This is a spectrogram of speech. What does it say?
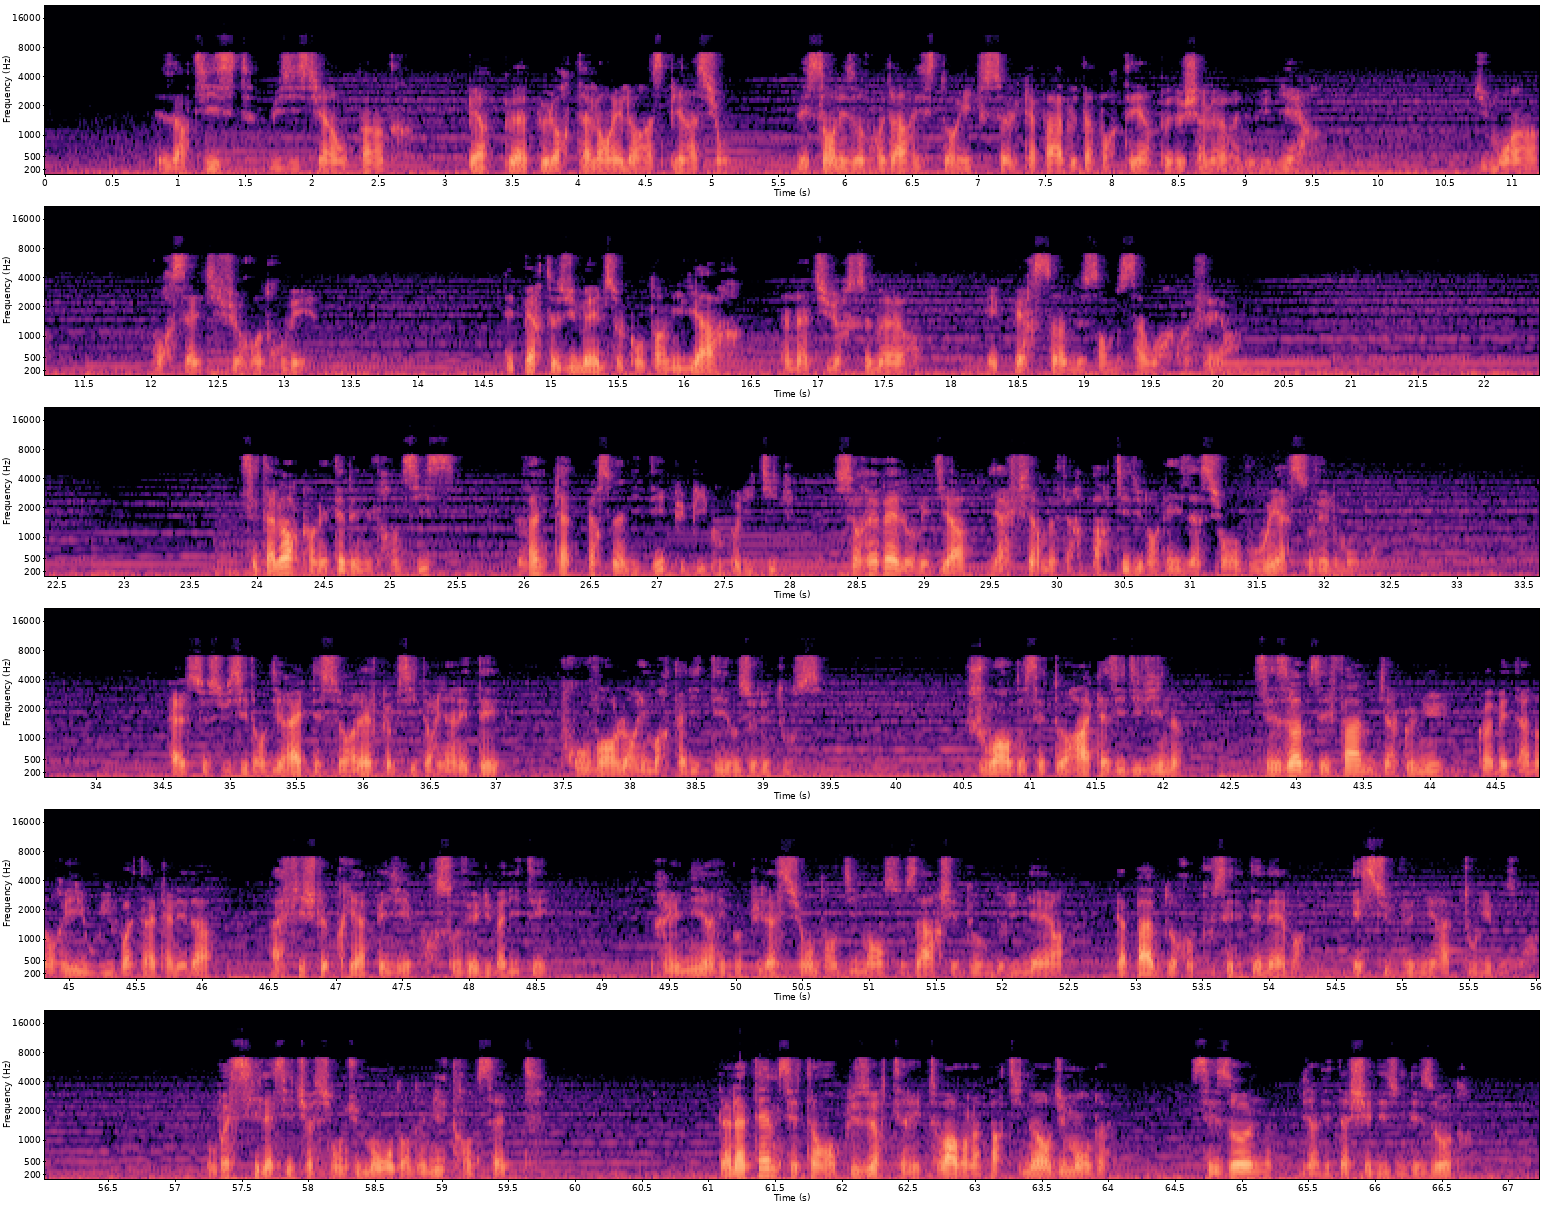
Les artistes, musiciens ou peintres, perdent peu à peu leur talent et leur inspiration, laissant les œuvres d'art historiques seules capables d'apporter un peu de chaleur et de lumière. Du moins, pour celles qui furent retrouvées. Les pertes humaines se comptent en milliards, la nature se meurt, et personne ne semble savoir quoi faire. C'est alors qu'en été 2036, 24 personnalités publiques ou politiques se révèlent aux médias et affirment faire partie d'une organisation vouée à sauver le monde. Elles se suicident en direct et se relèvent comme si de rien n'était, prouvant leur immortalité aux yeux de tous. Jouant de cette aura quasi divine, ces hommes et femmes bien connus, comme Ethan ou Iwata Kaneda, affichent le prix à payer pour sauver l'humanité. Réunir les populations dans d'immenses arches et dômes de lumière, capables de repousser les ténèbres et subvenir à tous les besoins. Voici la situation du monde en 2037. L'anathème s'étend en plusieurs territoires dans la partie nord du monde. Ces zones, bien détachées des unes des autres,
